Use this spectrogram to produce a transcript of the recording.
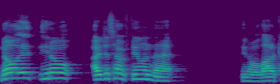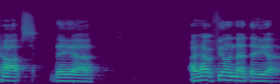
no, it, you know, I just have a feeling that, you know, a lot of cops, they, uh, I have a feeling that they, uh,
